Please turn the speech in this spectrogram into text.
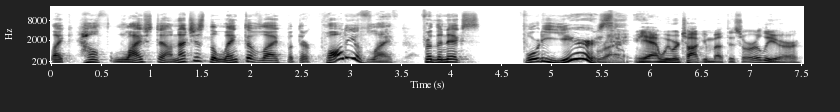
like health lifestyle, not just the length of life, but their quality of life for the next 40 years. Right. Yeah, we were talking about this earlier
